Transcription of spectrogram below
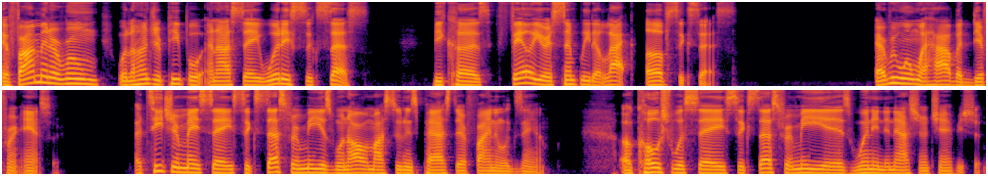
If I'm in a room with 100 people and I say what is success? Because failure is simply the lack of success. Everyone would have a different answer. A teacher may say success for me is when all of my students pass their final exam. A coach would say, Success for me is winning the national championship.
